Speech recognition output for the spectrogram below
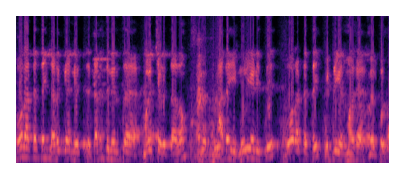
போராட்டத்தை தடுக்க நிறுத்த தடுத்து நிறுத்த முயற்சி எடுத்தாலும் அதை முறியடித்து போராட்டத்தை வெற்றிகரமாக முதலமைச்சர்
